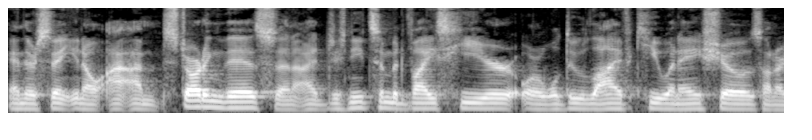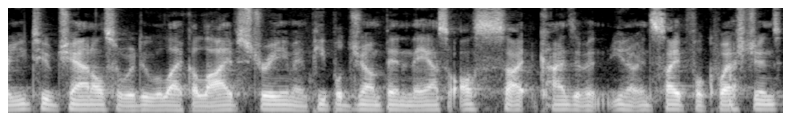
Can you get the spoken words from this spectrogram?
and they're saying, you know, I, am starting this and I just need some advice here, or we'll do live Q and A shows on our YouTube channel. So we'll do like a live stream and people jump in and they ask all kinds of you know insightful questions.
